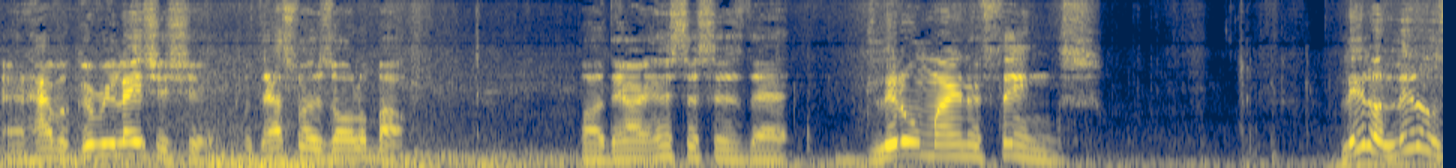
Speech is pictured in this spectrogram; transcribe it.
and have a good relationship. But that's what it's all about. But there are instances that little minor things little little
